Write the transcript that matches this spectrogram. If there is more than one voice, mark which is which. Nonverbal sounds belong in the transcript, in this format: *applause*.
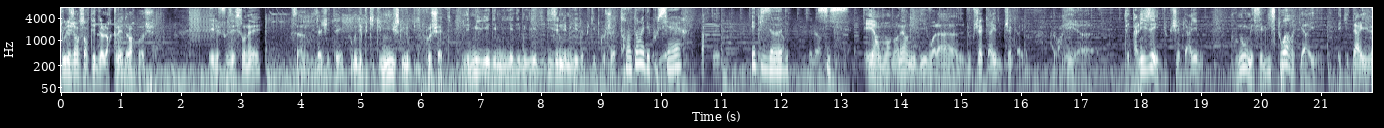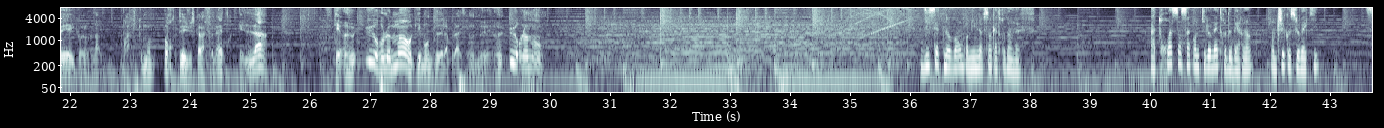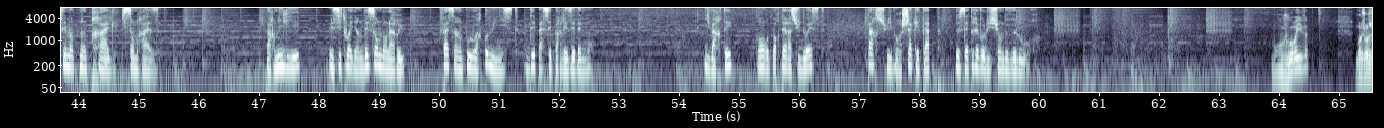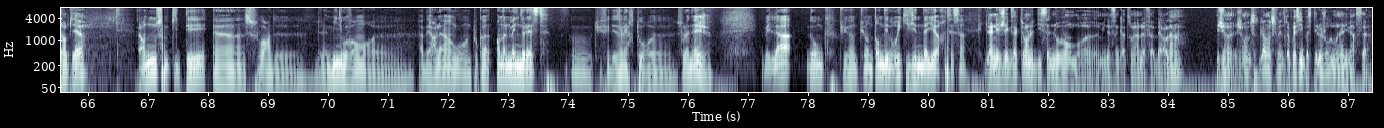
Speaker 1: tous les gens sortaient de leurs clés, de leur poche, et les faisaient sonner, ça, les agitaient, comme des petites, minuscules petites clochettes, des milliers, des milliers, des milliers, des dizaines de milliers de petites clochettes.
Speaker 2: 30 ans et des poussières,
Speaker 1: Partez.
Speaker 2: épisode
Speaker 1: C'est l'heure.
Speaker 2: 6.
Speaker 1: Et à un moment donné, on nous dit, voilà, Dubček arrive, Dubček arrive. Alors on est euh, tétanisé, Dubček arrive. Pour nous, mais c'est l'histoire qui arrive. Et qui est arrivée, et qu'on qu'on a pratiquement porté jusqu'à la fenêtre. Et là, c'était un hurlement qui est monté de la place. Un, hurlement.
Speaker 2: « 17 novembre 1989. À 350 km de Berlin, en Tchécoslovaquie, c'est maintenant Prague qui s'embrase. Par milliers, les citoyens descendent dans la rue face à un pouvoir communiste dépassé par les événements. Yves Arte, grand reporter à Sud-Ouest, part suivre chaque étape de cette révolution de velours.
Speaker 3: Bonjour Yves.
Speaker 1: Bonjour Jean-Pierre.
Speaker 3: Alors nous nous sommes quittés euh, un soir de, de la mi-novembre euh, à Berlin, ou en tout cas en Allemagne de l'Est, où tu fais des allers-retours euh, sous la neige. Mais là, donc, tu, tu entends des bruits qui viennent d'ailleurs, c'est ça?
Speaker 1: Il a neigé exactement le 17 novembre euh, 1989 à Berlin. Un- je garde un souvenir très précis parce que c'était le jour de mon anniversaire.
